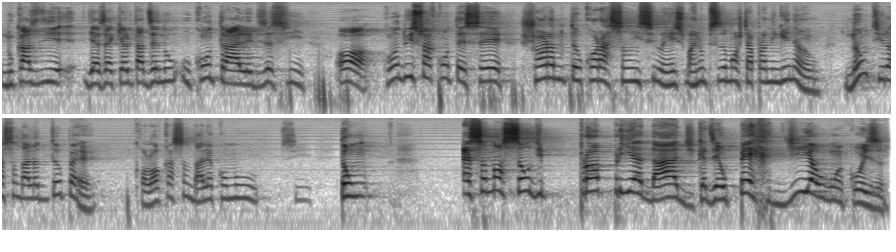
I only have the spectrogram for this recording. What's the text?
no caso de, de Ezequiel, ele está dizendo o contrário, ele diz assim: Ó, quando isso acontecer, chora no teu coração em silêncio, mas não precisa mostrar para ninguém, não. Não tira a sandália do teu pé. Coloca a sandália como se. Então, essa noção de propriedade, quer dizer, eu perdi alguma coisa.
